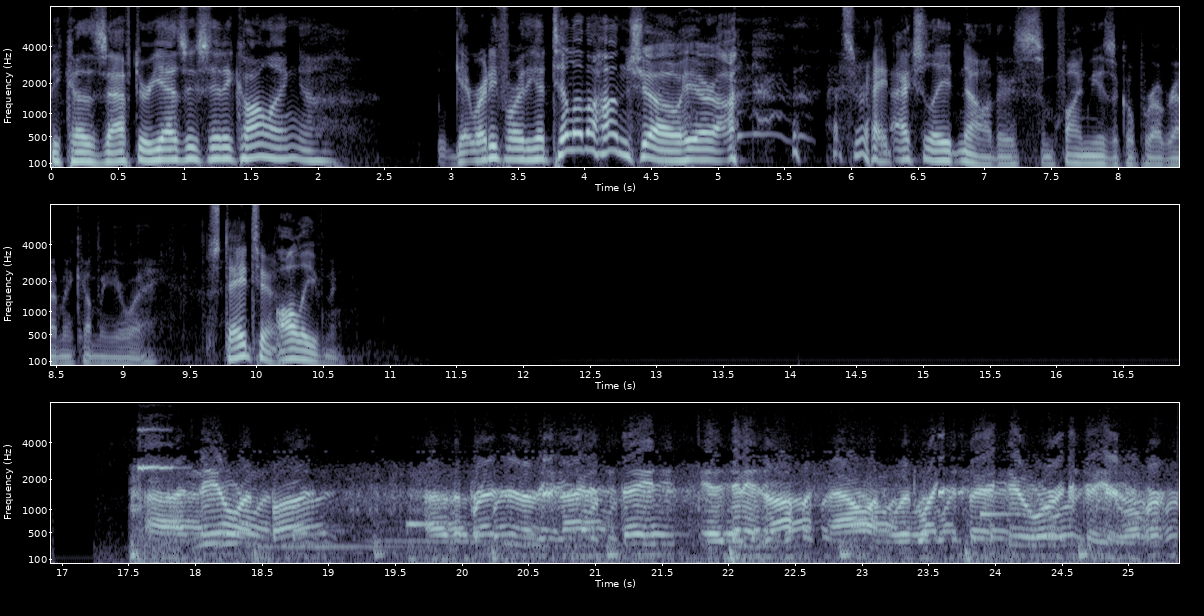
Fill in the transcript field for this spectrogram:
Because after Yazoo City Calling, uh, get ready for the Attila the Hun show here on. That's right. Actually, no, there's some fine musical programming coming your way. Stay tuned. all evening. Uh, Neil and Buzz, uh, the President of the United States is in his office now and would like to say a few words to you. Over.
